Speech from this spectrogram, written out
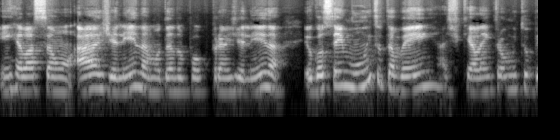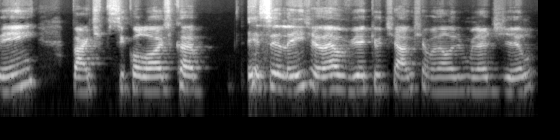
em relação à Angelina, mudando um pouco para Angelina, eu gostei muito também, acho que ela entrou muito bem, parte psicológica excelente, né? Eu vi aqui o Thiago chamando ela de mulher de gelo.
